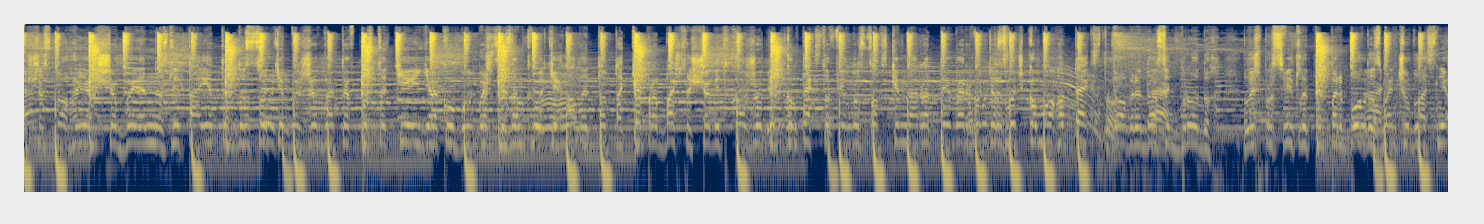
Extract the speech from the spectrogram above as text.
а що з того, якщо ви не злітаєте до суті Ви живете в пустоті, як у бульбашці замкнуті. Але то таке, пробачте, що відходжу від контексту. Філософські наративи рвуть озвучку мого тексту. Добре, досить бруду, лиш просвітлити тепер буду. Зменшу власні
